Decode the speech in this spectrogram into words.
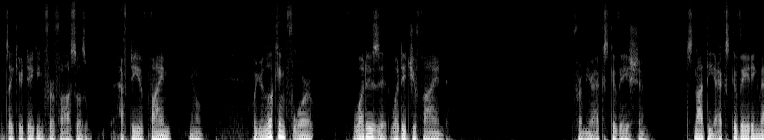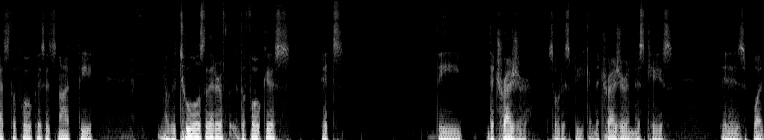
It's like you're digging for fossils. After you find you know what you're looking for, what is it? What did you find from your excavation? It's not the excavating that's the focus. It's not the you know the tools that are the focus it's the the treasure, so to speak, and the treasure in this case is what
